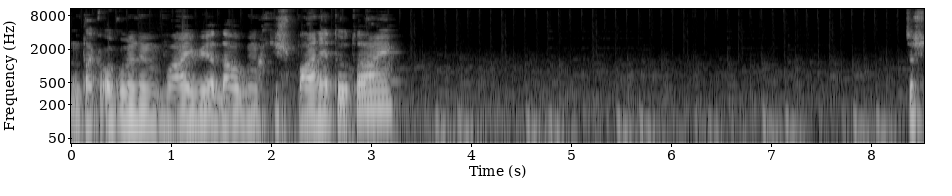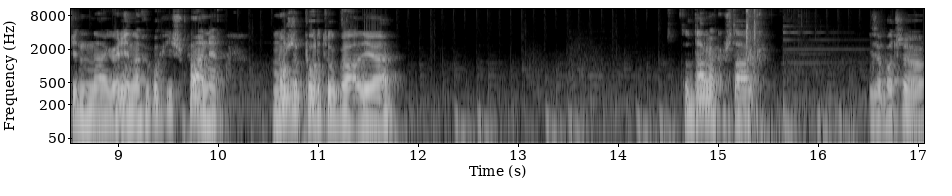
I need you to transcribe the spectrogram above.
no tak ogólnym vibe, dałbym Hiszpanię tutaj. Coś innego. Nie no, chyba Hiszpania. Może Portugalię. To dam jakoś tak. I zobaczymy.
